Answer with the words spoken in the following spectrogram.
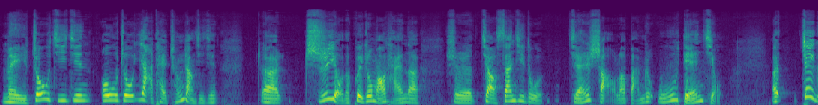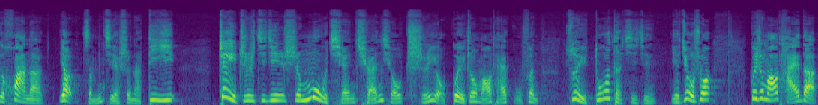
美洲基金、欧洲亚太成长基金，呃持有的贵州茅台呢是较三季度减少了百分之五点九。呃，这个话呢要怎么解释呢？第一。这支基金是目前全球持有贵州茅台股份最多的基金，也就是说，贵州茅台的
